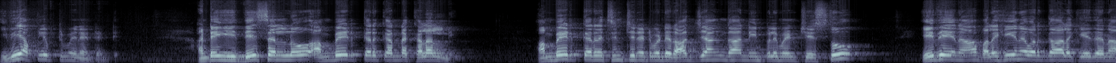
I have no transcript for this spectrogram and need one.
ఇవే అప్లిఫ్ట్మెంట్ ఏంటంటే అంటే ఈ దేశంలో అంబేద్కర్ కన్న కళల్ని అంబేద్కర్ రచించినటువంటి రాజ్యాంగాన్ని ఇంప్లిమెంట్ చేస్తూ ఏదైనా బలహీన వర్గాలకు ఏదైనా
